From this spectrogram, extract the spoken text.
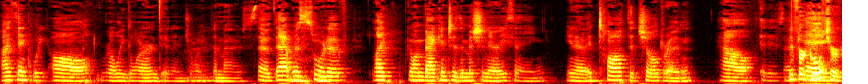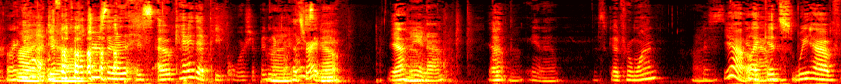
i think we all really learned and enjoyed the most so that was sort of like going back into the missionary thing you know it taught the children how it is different culture, right? Right. yeah different Yeah. cultures and it's okay that people worship in different That's right. Yeah. Yeah, you know Yeah. Like, you know it's good for one It's- yeah. you Like know. it's we have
